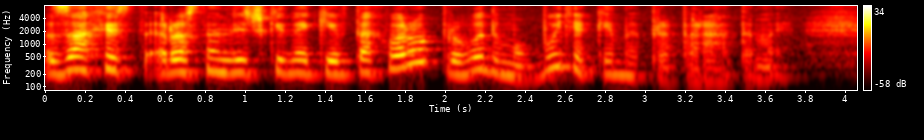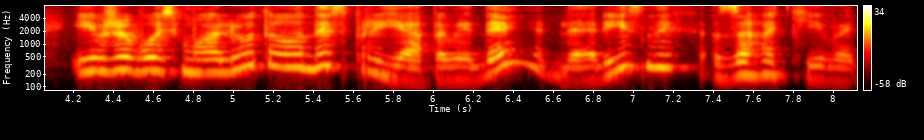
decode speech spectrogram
Захист рослин від шкідників та хвороб проводимо будь-якими препаратами. І вже 8 лютого несприятливий день для різних заготівель.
